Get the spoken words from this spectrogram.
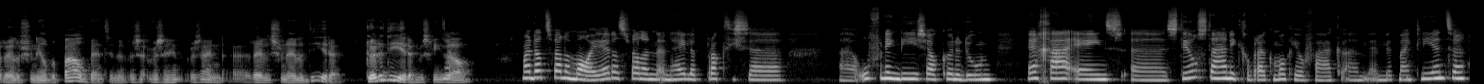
relationeel bepaald bent. En we zijn, we zijn, eh, relationele dieren. Kuddedieren misschien Ja. wel. Maar dat is wel een mooie, dat is wel een, een hele praktische eh, oefening die je zou kunnen doen. Ga eens stilstaan, ik gebruik hem ook heel vaak eh, met mijn cliënten.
